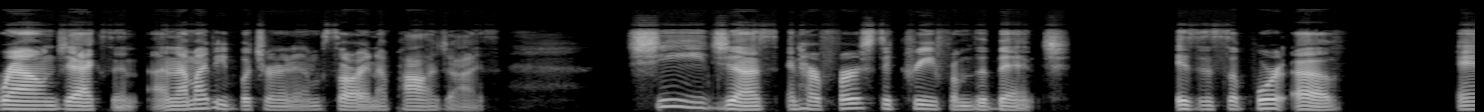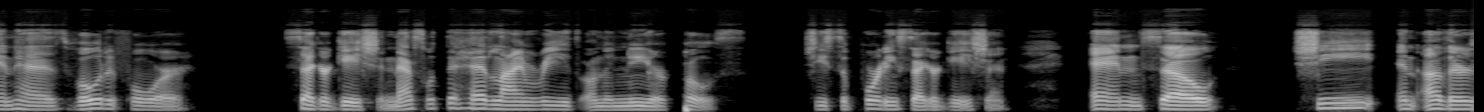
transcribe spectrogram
Brown Jackson, and I might be butchering it, I'm sorry, and I apologize. She just, in her first decree from the bench, is in support of and has voted for segregation. That's what the headline reads on the New York Post. She's supporting segregation. And so she and other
